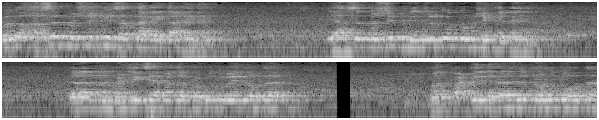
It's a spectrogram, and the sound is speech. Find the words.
परंतु हसन मुश्रीफची सत्ता काही इथं आली नाही. हे हसन नेतृत्व करू शकले नाही. कारण मंडलिक साहेबांचं प्रभुत्व येत होतं. मग पाटील घराण्याचं प्रभुत्व होतं.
